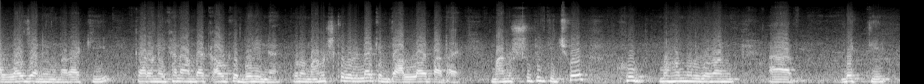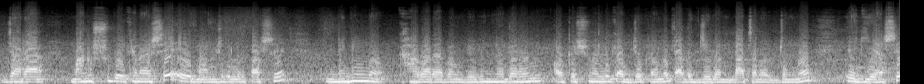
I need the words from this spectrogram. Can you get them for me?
আল্লাহ জানে ওনারা কি। কারণ এখানে আমরা কাউকে বলি না, কোনো মানুষকে বলি না, কিন্তু আল্লাহ পাঠায়। মানুষরূপী কিছু খুব মহামূল্যবান ব্যক্তি যারা মানুষরূপে এখানে আসে, এই মানুষগুলোর পাশে বিভিন্ন খাবার এবং বিভিন্ন ধরন অকেশনালি কার্যক্রমে তাদের জীবন বাঁচানোর জন্য এগিয়ে আসে।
